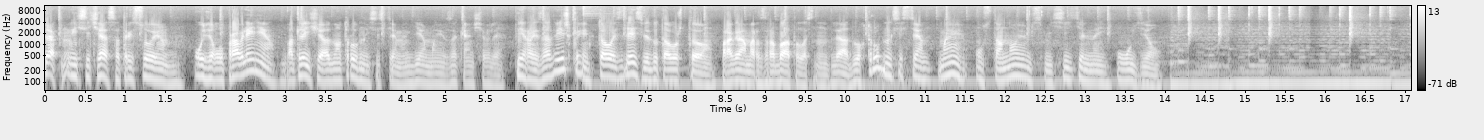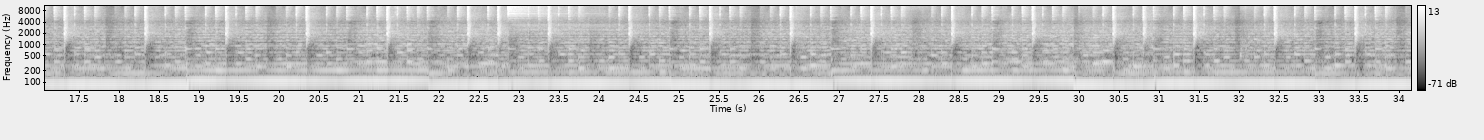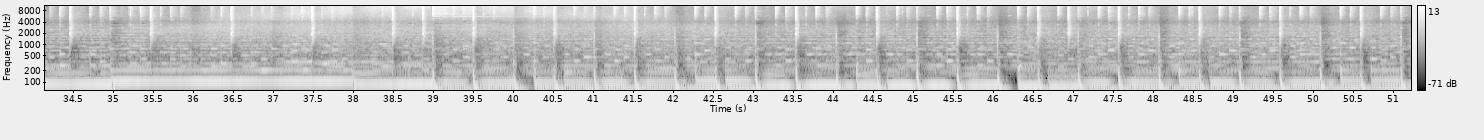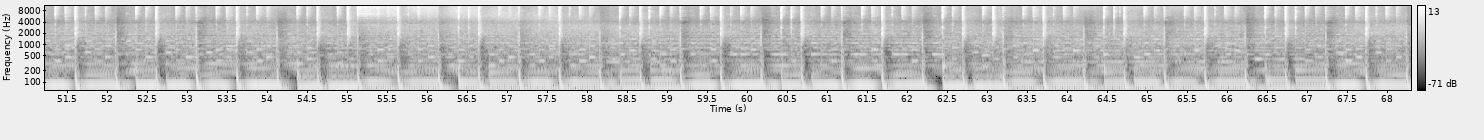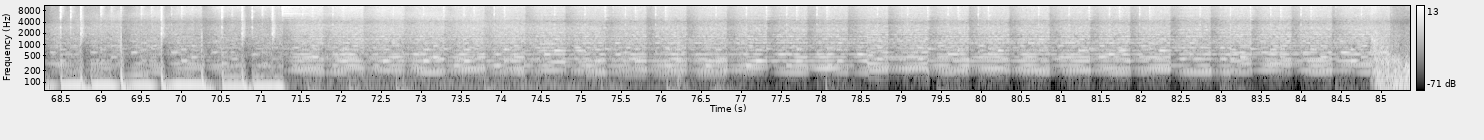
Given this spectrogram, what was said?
Итак, мы сейчас отрисуем узел управления. В отличие от однотрубной системы, где мы заканчивали первой задвижкой, то здесь, ввиду того, что программа разрабатывалась для двухтрубных систем, мы установим смесительный узел.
